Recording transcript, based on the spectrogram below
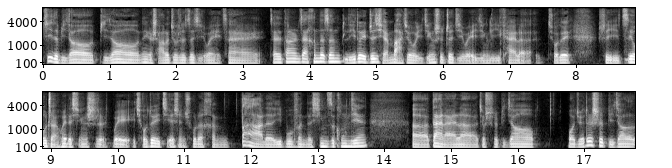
记得比较比较那个啥的，就是这几位在在，当然在亨德森离队之前吧，就已经是这几位已经离开了球队，是以自由转会的形式为球队节省出了很大的一部分的薪资空间，呃，带来了就是比较，我觉得是比较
